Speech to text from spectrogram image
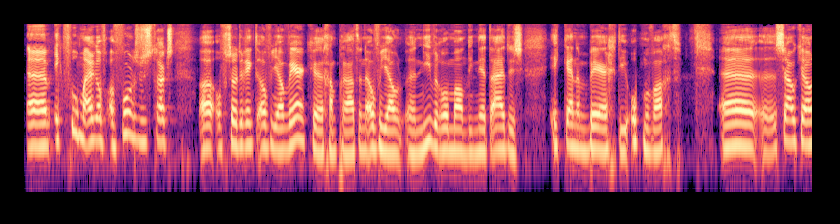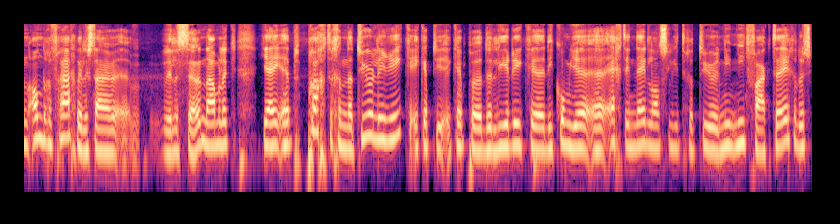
Uh, ik vroeg me eigenlijk af, we straks of zo direct over jouw werk gaan praten. En over jouw nieuwe roman die net uit is. Ik ken een berg die op me wacht. zou ik jou een andere vraag willen stellen? Willen stellen. Namelijk, jij hebt prachtige natuurlyriek. Ik heb, die, ik heb de lyriek, die kom je echt in Nederlandse literatuur niet, niet vaak tegen. Dus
